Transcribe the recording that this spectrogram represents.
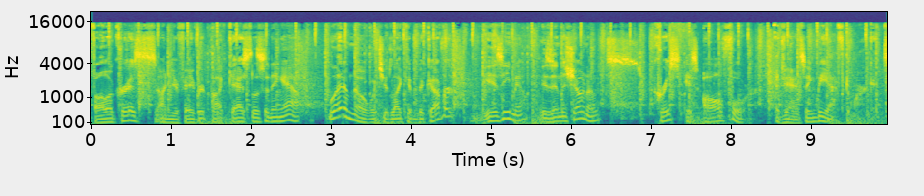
Follow Chris on your favorite podcast listening app. Let him know what you'd like him to cover. His email is in the show notes. Chris is all for advancing the aftermarket.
